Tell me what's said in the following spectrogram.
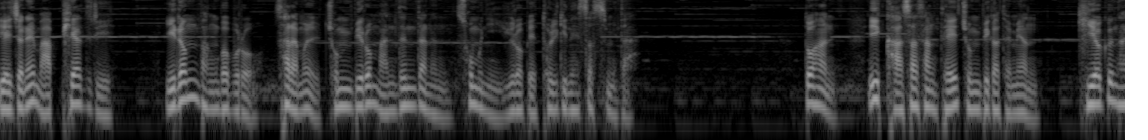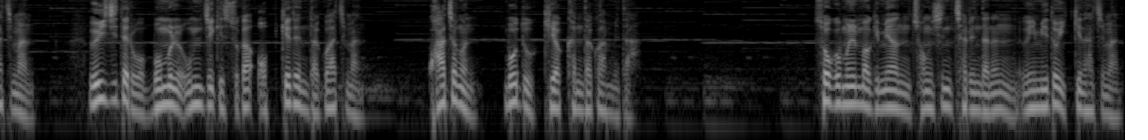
예전에 마피아들이 이런 방법으로 사람을 좀비로 만든다는 소문이 유럽에 돌긴 했었습니다. 또한 이 가사 상태의 좀비가 되면 기억은 하지만 의지대로 몸을 움직일 수가 없게 된다고 하지만 과정은 모두 기억한다고 합니다. 소금을 먹이면 정신 차린다는 의미도 있긴 하지만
